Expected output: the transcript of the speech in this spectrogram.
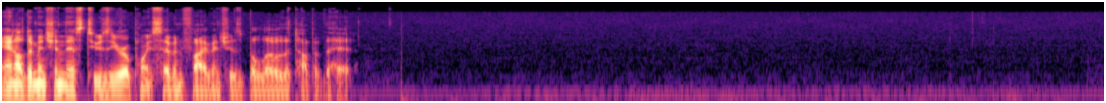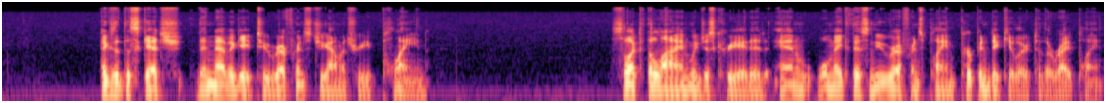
And I'll dimension this to 0.75 inches below the top of the head. Exit the sketch, then navigate to Reference Geometry Plane. Select the line we just created, and we'll make this new reference plane perpendicular to the right plane.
